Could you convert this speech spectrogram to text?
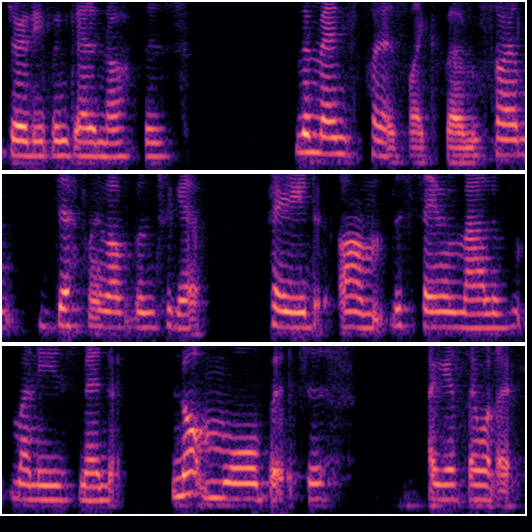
don't even get enough as the men's players like them. So I definitely love them to get paid um the same amount of money as men, not more, but just I guess I want it,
